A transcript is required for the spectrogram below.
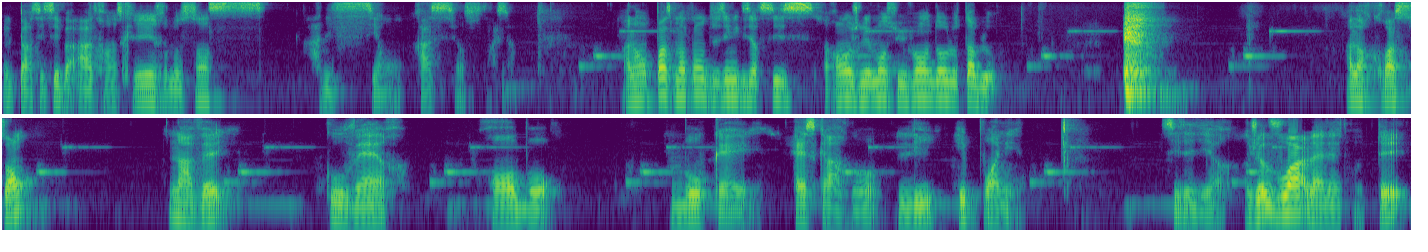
Il participe à transcrire le sens addition, ration, soustraction. Alors, on passe maintenant au deuxième exercice. Range les mots suivants dans le tableau. Alors, croissant, navet, couvert, robot, bouquet, escargot, lit et poignée. C'est-à-dire, je vois la lettre T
